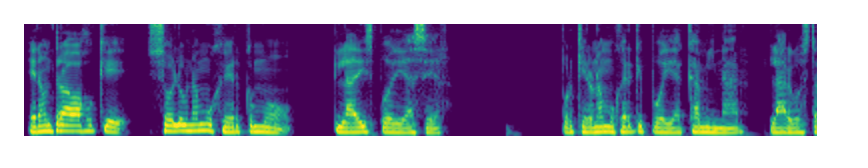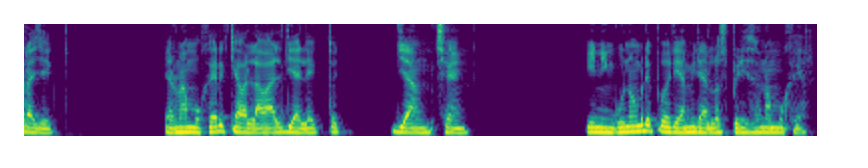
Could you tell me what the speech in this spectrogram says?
Era un trabajo que solo una mujer como Gladys podía hacer, porque era una mujer que podía caminar largos trayectos. Era una mujer que hablaba el dialecto Yang Cheng, y ningún hombre podría mirar los pies a una mujer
